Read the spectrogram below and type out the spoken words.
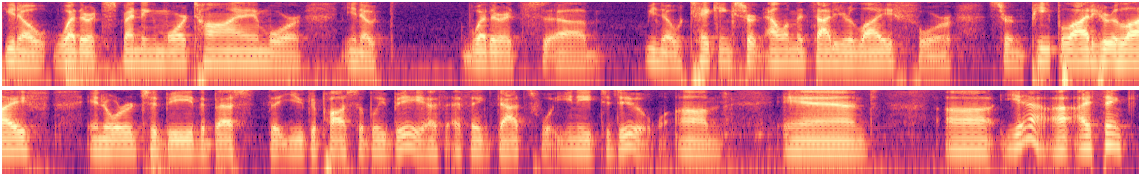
you know, whether it's spending more time or, you know, whether it's, uh, you know, taking certain elements out of your life or certain people out of your life in order to be the best that you could possibly be. I, th- I think that's what you need to do. Um, and, uh, yeah, I, I think,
